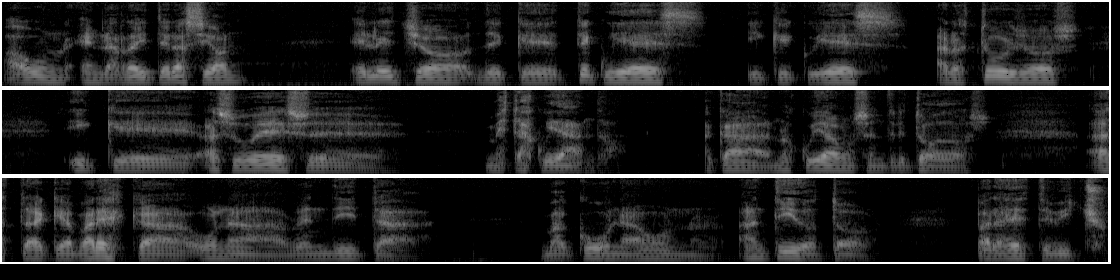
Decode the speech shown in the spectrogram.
aún en la reiteración, el hecho de que te cuides y que cuides a los tuyos y que a su vez eh, me estás cuidando. Acá nos cuidamos entre todos hasta que aparezca una bendita vacuna, un antídoto para este bicho.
